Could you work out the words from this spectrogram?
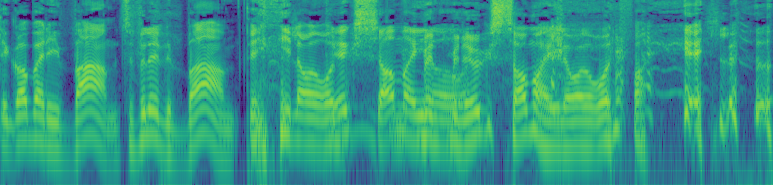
det kan godt være, det er varmt. Selvfølgelig er det varmt. Det er hele året rundt. Det er jo ikke sommer hele men, året Men det er jo ikke sommer hele året rundt for helvede.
